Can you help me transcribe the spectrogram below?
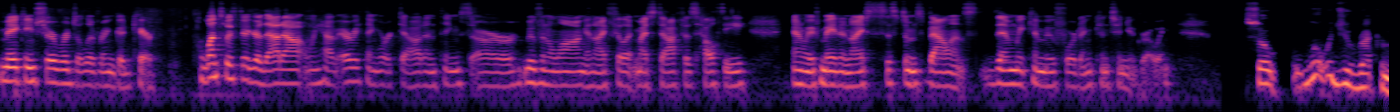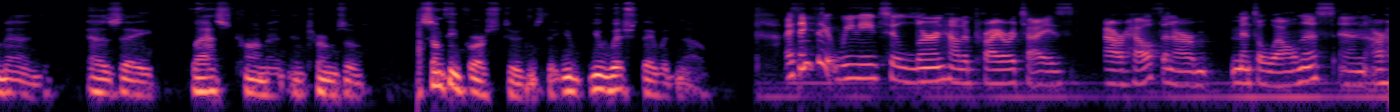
making sure we're delivering good care. Once we figure that out and we have everything worked out and things are moving along and I feel like my staff is healthy and we've made a nice systems balance, then we can move forward and continue growing. So, what would you recommend as a last comment in terms of something for our students that you, you wish they would know? I think that we need to learn how to prioritize our health and our mental wellness and our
